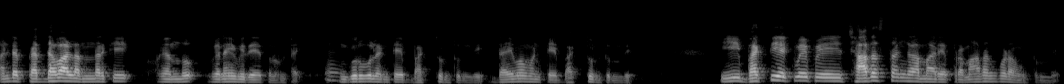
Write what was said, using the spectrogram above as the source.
అంటే పెద్దవాళ్ళందరికీ ఎందు వినయ విధేయతలు ఉంటాయి గురువులంటే భక్తి ఉంటుంది దైవం అంటే భక్తి ఉంటుంది ఈ భక్తి ఎక్కువైపోయి చాదస్తంగా మారే ప్రమాదం కూడా ఉంటుంది.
